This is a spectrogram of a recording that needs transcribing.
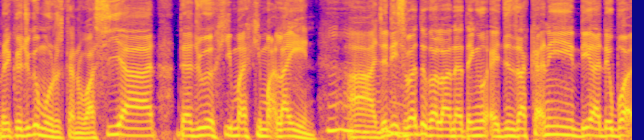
mereka juga menguruskan wasiat dan juga khidmat-khidmat lain. Mm-hmm. Uh, jadi sebab tu kalau anda tengok ejen zakat ni dia ada buat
